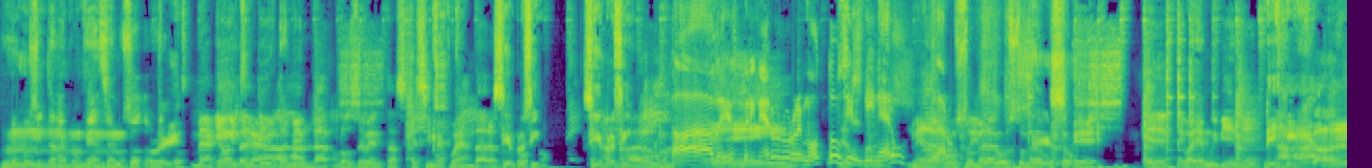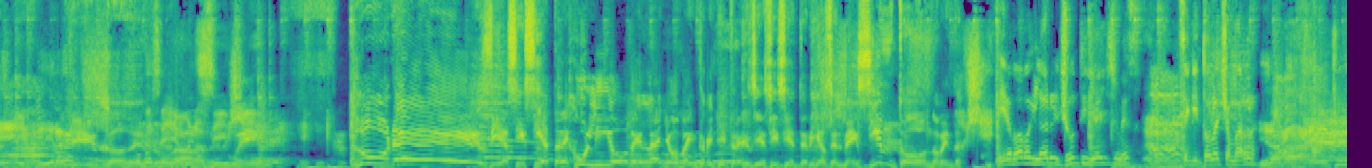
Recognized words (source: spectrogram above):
depositan la confianza en nosotros. Rico. Me acaban de hablar los de ventas que sí me pueden dar el Siempre sí. Siempre sí. Ah, ves, primero los remotos y el dinero. Me da gusto, me da gusto, me da gusto que, que te vaya muy bien, ¿eh? Hijo Ah, de- sí, mira. hijo de ¿Cómo se madre. así, güey? Lunes 17 de julio del año 2023, 17 días del mes, 190. Mira, va a bailar el chunti, ya, ¿sí ¿ves? Se quitó la chamarra. Mira, ay, el chulo,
